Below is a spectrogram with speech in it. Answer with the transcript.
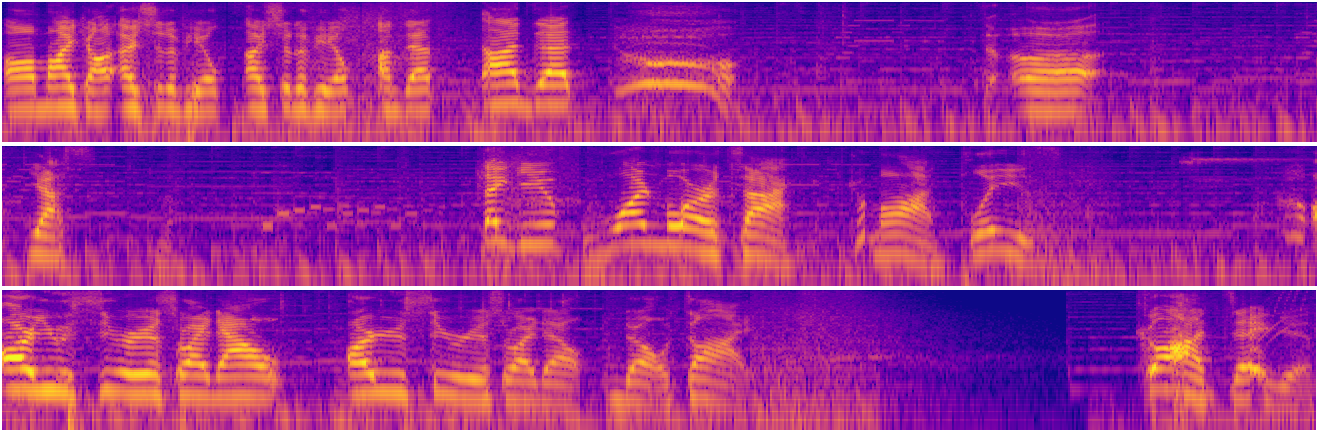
oh my god, I should have healed. I should have healed. I'm dead. I'm dead. uh, Yes. Thank you. One more attack. Come on, please. Are you serious right now? Are you serious right now? No, die. God dang it.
